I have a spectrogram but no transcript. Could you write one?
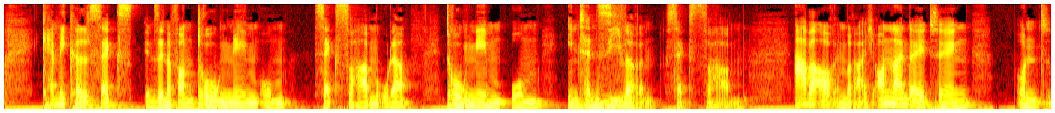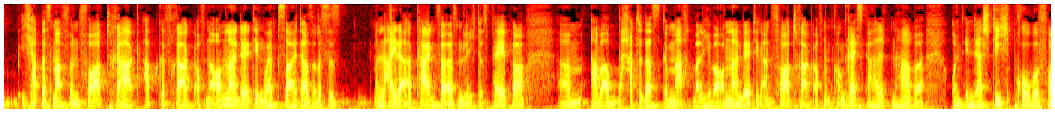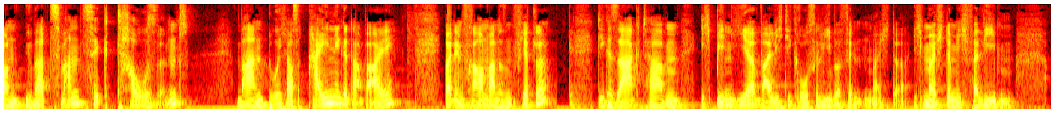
Chemical Sex im Sinne von Drogen nehmen, um Sex zu haben oder Drogen nehmen, um intensiveren Sex zu haben. Aber auch im Bereich Online-Dating, und ich habe das mal für einen Vortrag abgefragt auf einer Online-Dating-Webseite. Also das ist leider kein veröffentlichtes Paper, ähm, aber hatte das gemacht, weil ich über Online-Dating einen Vortrag auf einem Kongress gehalten habe. Und in der Stichprobe von über 20.000 waren durchaus einige dabei. Bei den Frauen waren es ein Viertel die gesagt haben, ich bin hier, weil ich die große Liebe finden möchte. Ich möchte mich verlieben.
